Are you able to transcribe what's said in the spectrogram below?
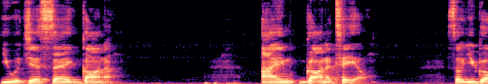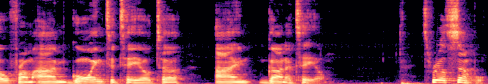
you would just say gonna. I'm gonna tell. So you go from I'm going to tell to I'm gonna tell. It's real simple.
